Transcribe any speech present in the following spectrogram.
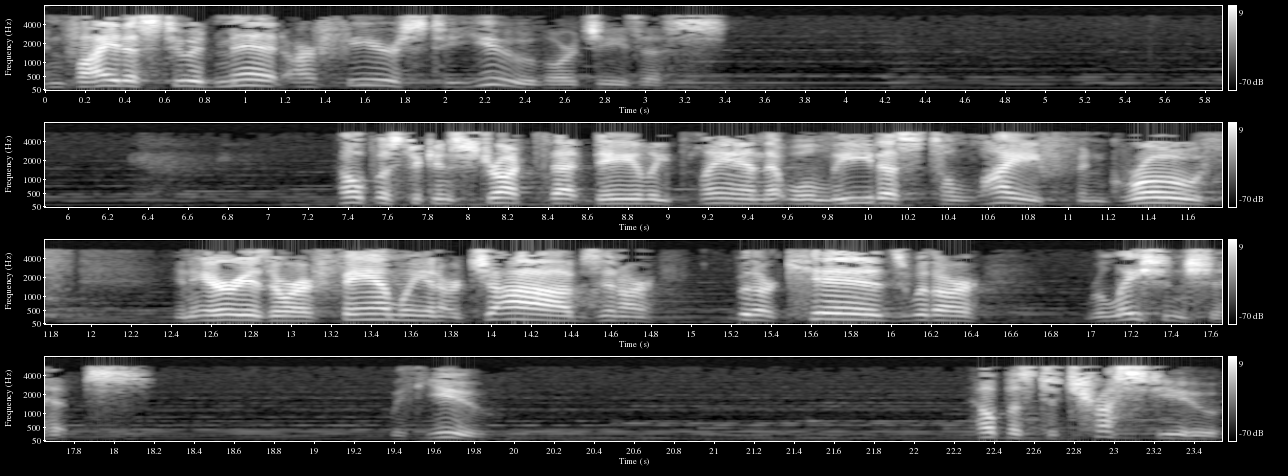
Invite us to admit our fears to you, Lord Jesus. Help us to construct that daily plan that will lead us to life and growth in areas of our family and our jobs and our with our kids, with our relationships with you. Help us to trust you.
